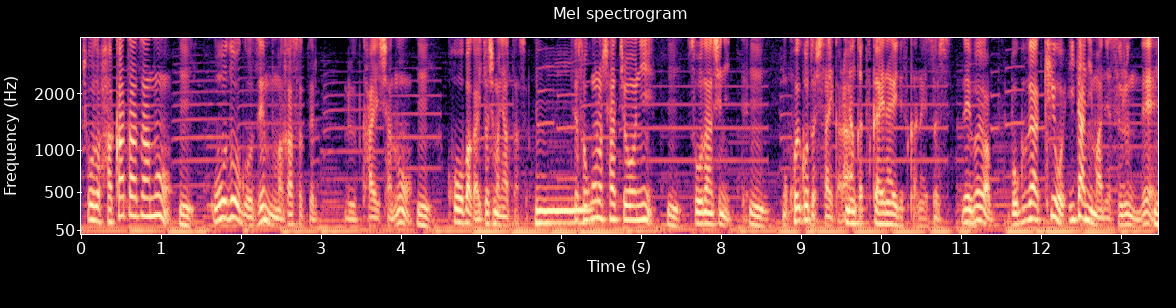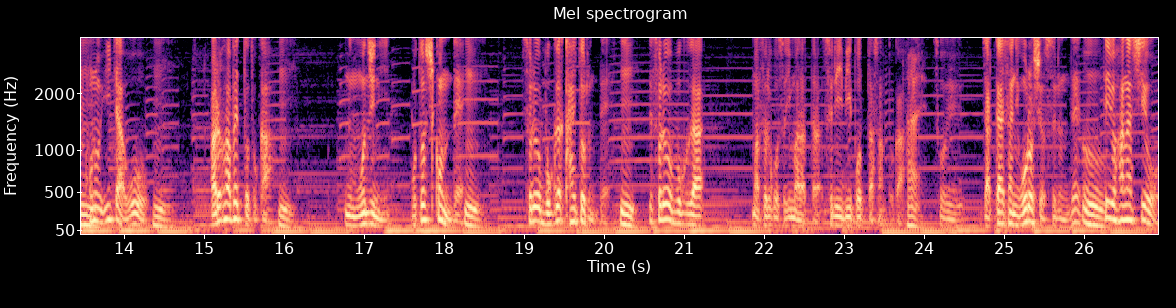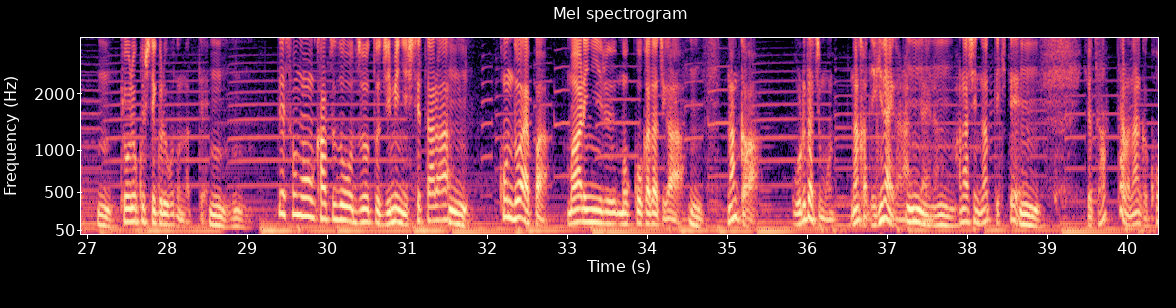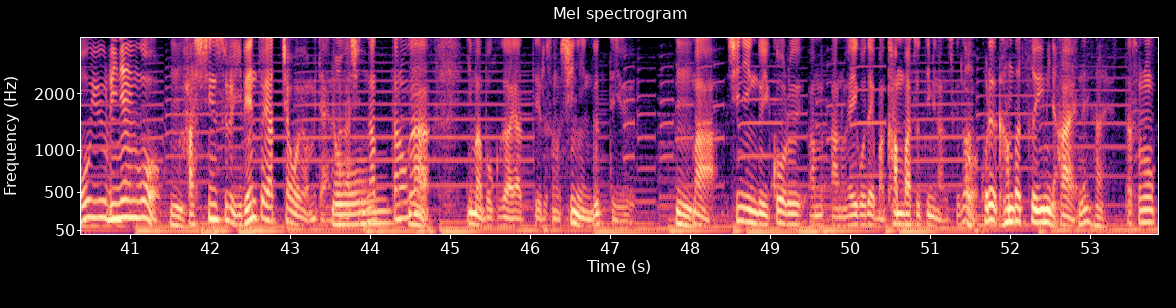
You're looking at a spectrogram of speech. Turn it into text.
ちょうど博多座のうん。大道具を全部任せてる会社のうん。工場が糸島にあったんですよ。うん。でそこの社長にうん。相談しに行って、うん。もうこういうことしたいから。なんか使えないですかねそうです。で僕が木を板にまでするんで、うん。この板をうん。アルファベットとかうん。の文字に落とし込んで、うん。それを僕が買い取るんでうん。でそれを僕が、まあ、それこそ今だったら 3B ポッターさんとか、はい。そういう雑貨屋さんに卸をするんで、うん。っていう話をうん。協力してくれることになって、うんでその活動をずっと地味にしてたら、うん。今度はやっぱ周りにいる木工家たちが、うん。なんか俺たちもなんかできないかなみたいうん。うんな話になってきて、いうん。やだったらなんかこういう理念をうん。発信するイベントやっちゃおうよみたいな話になったのが、今僕がやっているそのシニングっていう、うん。まあシニングイコールああの英語でまあ間伐って意味なんですけあどこれが間伐という意味なんですねはい。だその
